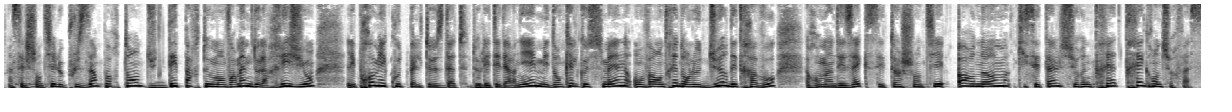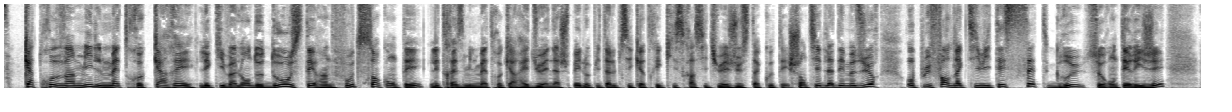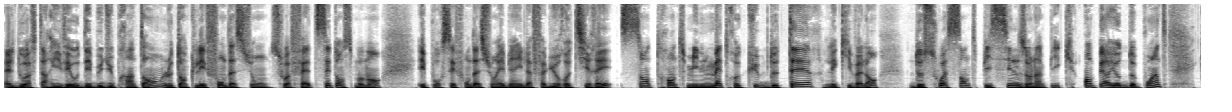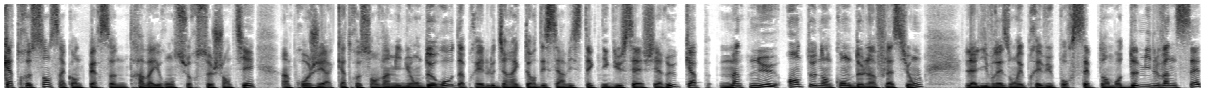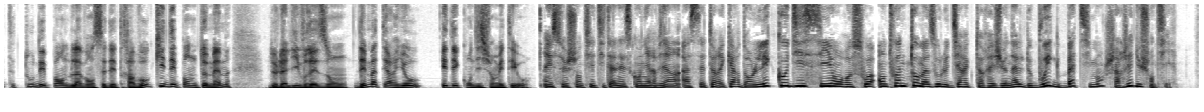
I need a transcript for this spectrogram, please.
C'est le chantier le plus important du département, voire même de la région. Les premiers coups de pelleteuse datent de l'été dernier, mais dans quelques semaines, on va entrer dans le dur des travaux. Romain Desec, c'est un chantier hors norme qui s'étale sur une très très grande surface. 80 000 mètres carrés, l'équivalent de 12 terrains de foot, sans compter les 13 000 mètres carrés du NHP, l'hôpital psychiatrique qui sera situé juste à côté. Chantier de la démesure, au plus fort de l'activité, sept grues seront érigées. Elles doivent arriver au début du printemps, le temps que les fondations soient faites. C'est en ce moment. Et pour ces fondations, eh bien, il a fallu retirer 130 000 mètres cubes de terre, l'équivalent de 60 piscines olympiques. En période de pointe, 450 personnes travailleront sur ce chantier, un projet à 420 millions d'euros d'après le directeur des services techniques du CHRU, cap maintenu en tenant compte de l'inflation. La livraison est prévue pour septembre 2027. Tout dépend de l'avancée des travaux qui dépendent eux-mêmes de la livraison des matériaux et des conditions météo. Et ce chantier titanesque, on y revient à 7h15 dans l'écho d'ici. On reçoit Antoine Tomazo, le directeur régional de Bouygues Bâtiment chargé du chantier.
